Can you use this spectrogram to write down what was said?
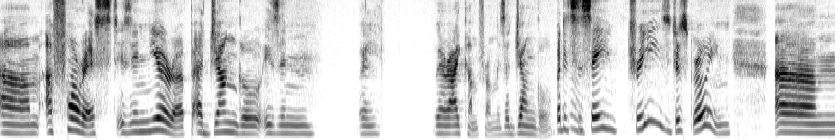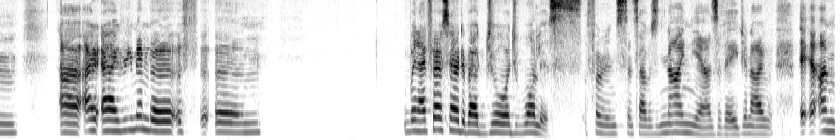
um, a forest is in Europe, a jungle is in, well, where I come from is a jungle, but it's the same trees just growing. Um, uh, I, I remember if, um, when I first heard about George Wallace, for instance, I was nine years of age, and I, I I'm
